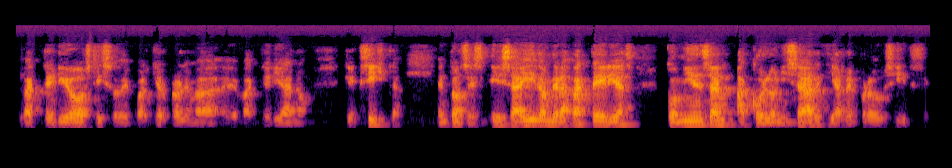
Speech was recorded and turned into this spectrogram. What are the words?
disbacteriosis o de cualquier problema eh, bacteriano que exista. Entonces, es ahí donde las bacterias comienzan a colonizar y a reproducirse.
